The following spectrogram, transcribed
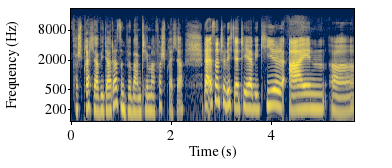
Versprecher wieder, da sind wir beim Thema Versprecher. Da ist natürlich der THW Kiel ein äh,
